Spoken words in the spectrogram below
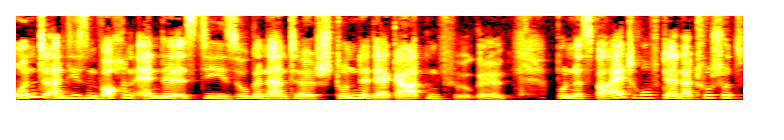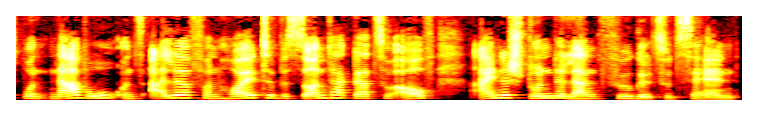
Und an diesem Wochenende ist die sogenannte Stunde der Gartenvögel. Bundesweit ruft der Naturschutzbund NABU uns alle von heute bis Sonntag dazu auf, eine Stunde lang Vögel zu zählen.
